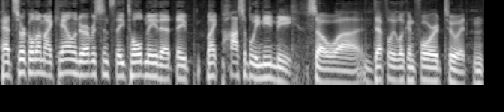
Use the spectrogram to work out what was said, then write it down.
had circled on my calendar ever since they told me that they might possibly need me. So uh, definitely looking forward to it. And,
